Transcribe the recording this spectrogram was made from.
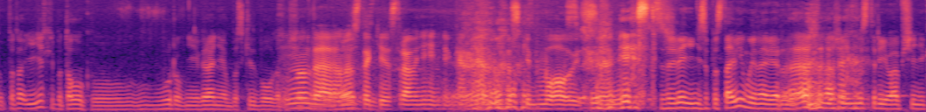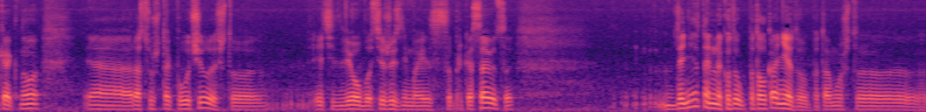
пото- есть ли потолок в, уровне играния в баскетбол? допустим, Ну да, у нас такие сравнения, когда баскетбол и все К вместе. сожалению, несопоставимые, наверное, в нашей индустрии вообще никак. Но э, раз уж так получилось, что эти две области жизни мои соприкасаются, да нет, наверное, потолка нету, потому что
